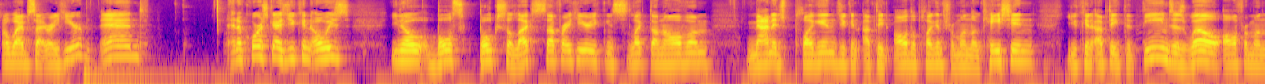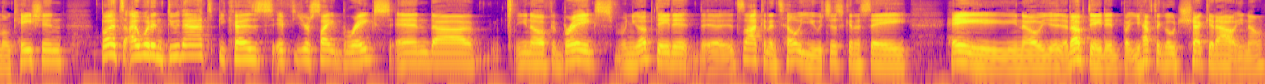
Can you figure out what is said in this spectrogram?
a website right here. And and of course, guys, you can always, you know, bulk bulk select stuff right here. You can select on all of them manage plugins. You can update all the plugins from one location. You can update the themes as well, all from one location. But I wouldn't do that because if your site breaks and, uh, you know, if it breaks when you update it, uh, it's not going to tell you. It's just going to say, hey, you know, it updated, but you have to go check it out, you know.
